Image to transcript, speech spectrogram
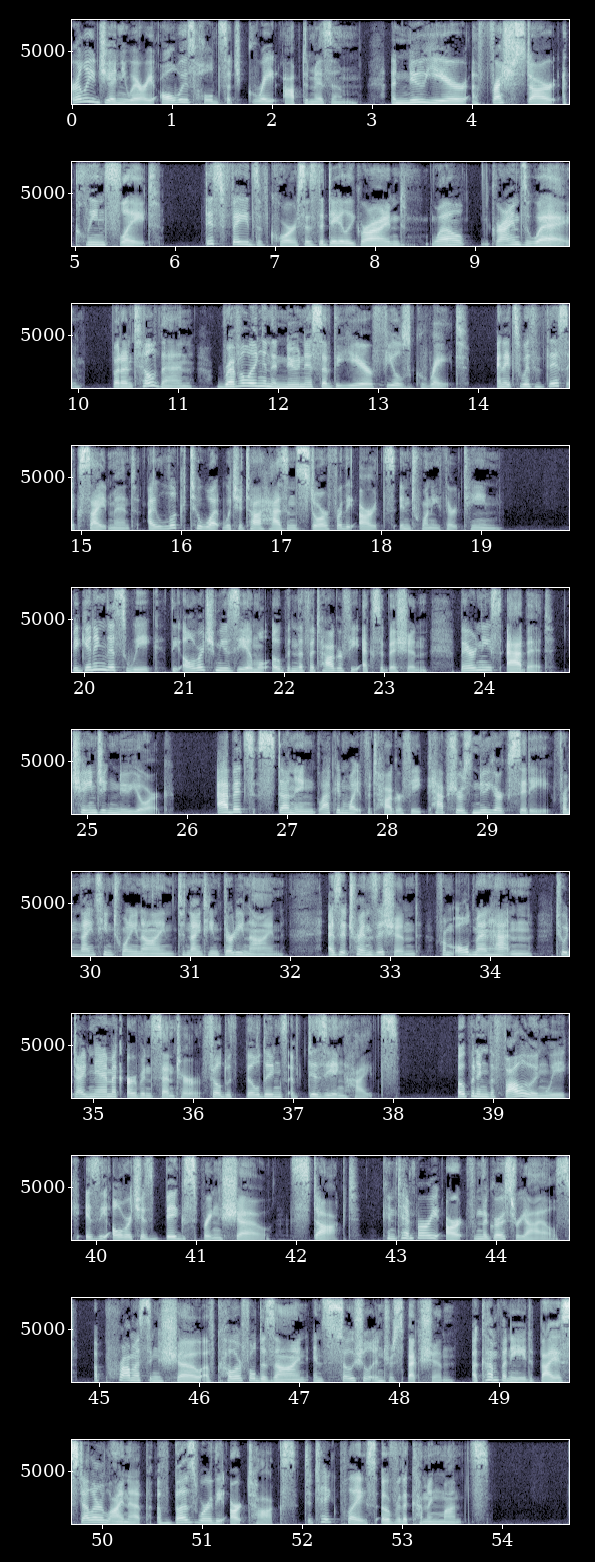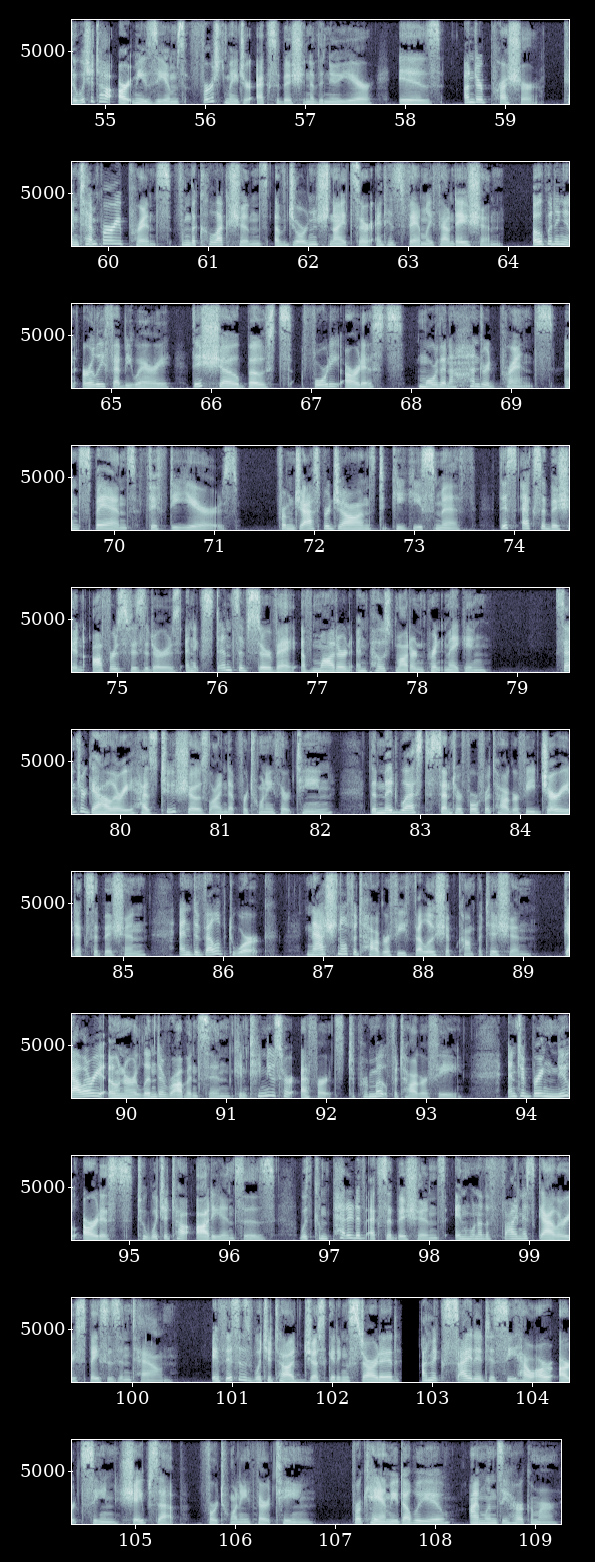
Early January always holds such great optimism. A new year, a fresh start, a clean slate. This fades, of course, as the daily grind, well, grinds away. But until then, reveling in the newness of the year feels great. And it's with this excitement I look to what Wichita has in store for the arts in 2013. Beginning this week, the Ulrich Museum will open the photography exhibition Berenice Abbott, Changing New York. Abbott's stunning black and white photography captures New York City from 1929 to 1939 as it transitioned from old Manhattan to a dynamic urban center filled with buildings of dizzying heights. Opening the following week is the Ulrich's big spring show, Stocked Contemporary Art from the Grocery Aisles, a promising show of colorful design and social introspection, accompanied by a stellar lineup of buzzworthy art talks to take place over the coming months. The Wichita Art Museum's first major exhibition of the new year is Under Pressure Contemporary Prints from the collections of Jordan Schnitzer and his Family Foundation. Opening in early February, this show boasts 40 artists, more than 100 prints, and spans 50 years. From Jasper Johns to Kiki Smith, this exhibition offers visitors an extensive survey of modern and postmodern printmaking. Center Gallery has two shows lined up for 2013 the Midwest Center for Photography Juried Exhibition, and Developed Work, National Photography Fellowship Competition. Gallery owner Linda Robinson continues her efforts to promote photography and to bring new artists to Wichita audiences with competitive exhibitions in one of the finest gallery spaces in town. If this is Wichita just getting started, I'm excited to see how our art scene shapes up for 2013. For KMUW, I'm Lindsay Herkimer.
